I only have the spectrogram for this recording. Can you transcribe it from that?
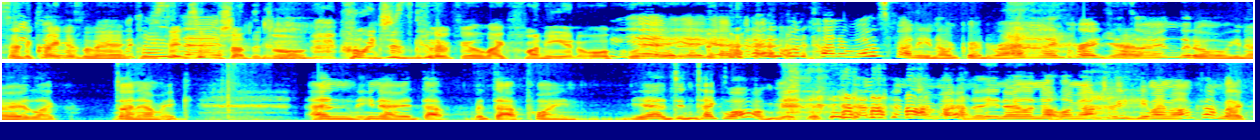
So the cleaners are there. The You cleaners said are to shut the door, which is going to feel like funny and awkward. Yeah, yeah, yeah. But it, it kind of was funny and awkward, right? And it creates its own little, you know, like dynamic. And you know, that at that point, yeah, it didn't take long. You know, not long after we hear my mum come back.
